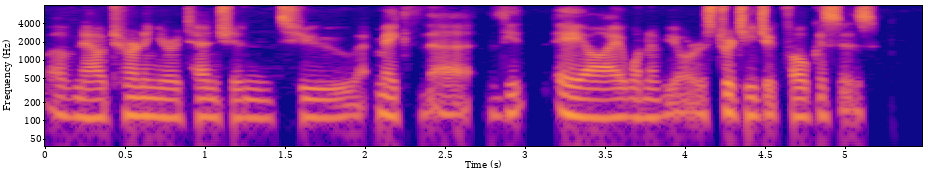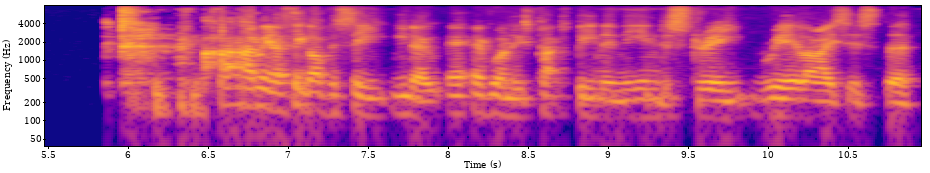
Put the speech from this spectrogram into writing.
of now turning your attention to make the, the AI one of your strategic focuses? I mean, I think obviously, you know, everyone who's perhaps been in the industry realizes that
